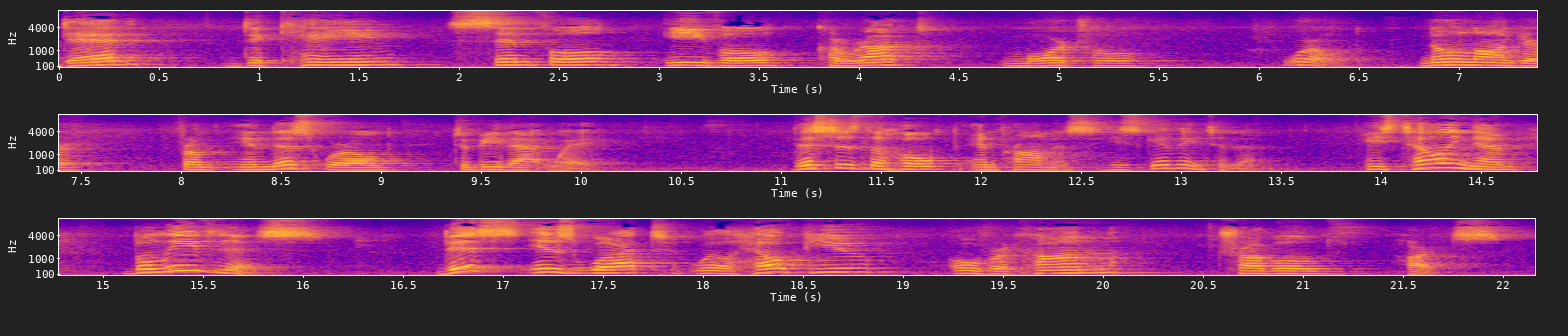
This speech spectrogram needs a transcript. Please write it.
dead, decaying, sinful, evil, corrupt, mortal world. No longer from in this world to be that way. This is the hope and promise he's giving to them. He's telling them, believe this. This is what will help you overcome troubled hearts.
